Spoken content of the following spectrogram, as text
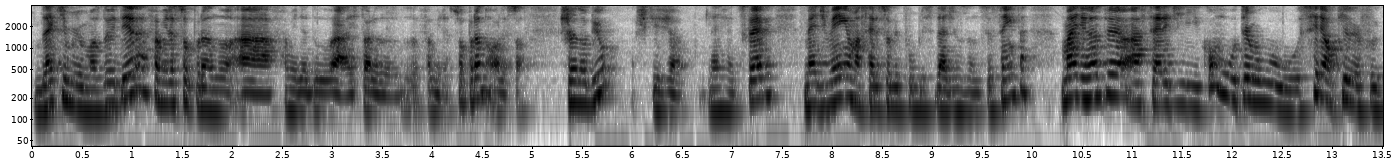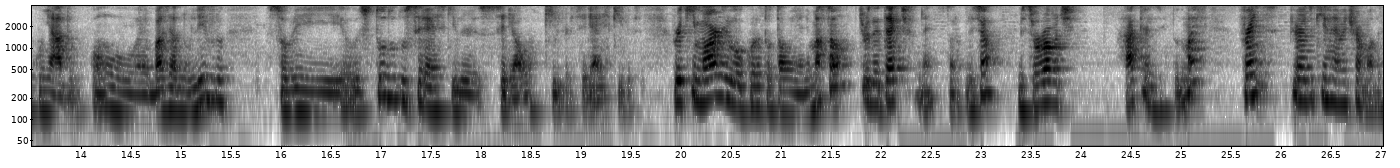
Black Mirror, umas doideiras. Família Soprano, a família do... a história da família Soprano, olha só. Chernobyl, acho que já, né, já descreve. Mad Men, uma série sobre publicidade nos anos 60. Mind Hunter, a série de como o termo serial killer foi cunhado, como é baseado no livro sobre o estudo dos serial killers, serial killers, serial killers. Rick Morty, loucura total em animação. True Detective, né, história policial. Mr. Robot, hackers e tudo mais. Friends, pior do que How I Your Mother.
